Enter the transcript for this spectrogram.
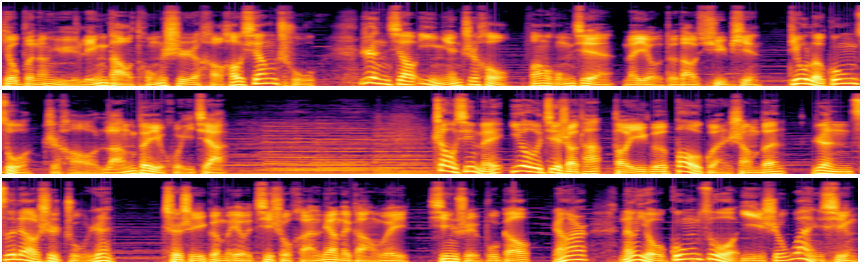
又不能与领导同事好好相处，任教一年之后，方鸿渐没有得到续聘，丢了工作，只好狼狈回家。赵新梅又介绍他到一个报馆上班，任资料室主任。这是一个没有技术含量的岗位，薪水不高。然而能有工作已是万幸，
